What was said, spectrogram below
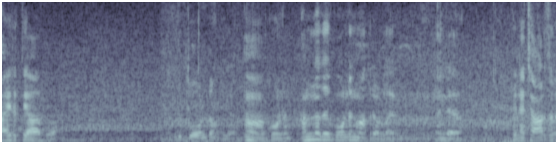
ആയിരത്തി ആറ് രൂപ. ഇത് ഗോൾഡൻ അല്ലേ? ആ ഗോൾഡൻ അന്നത് ഗോൾഡൻ മാത്രമേ ഉള്ളായിരുന്നു. എന്റെ പിന്നെ ചാർജർ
